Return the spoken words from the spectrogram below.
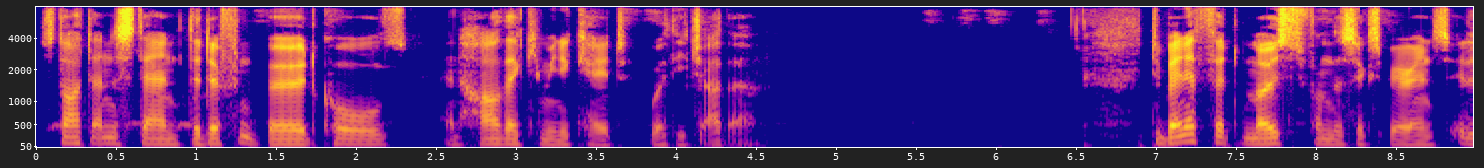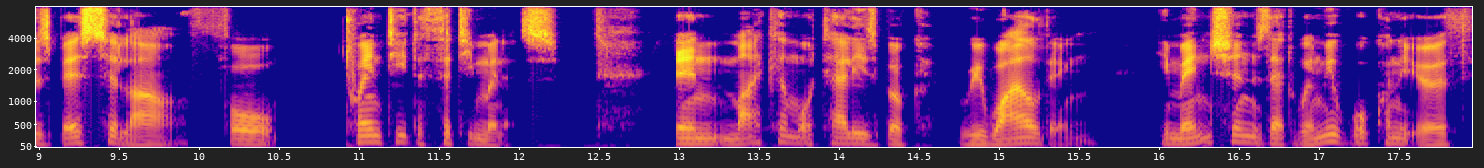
start to understand the different bird calls and how they communicate with each other. To benefit most from this experience, it is best to allow for 20 to 30 minutes. In Micah Mortali's book, Rewilding, he mentions that when we walk on the earth,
